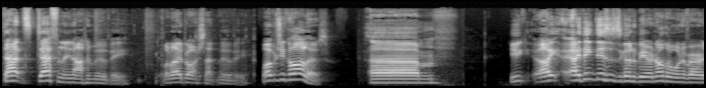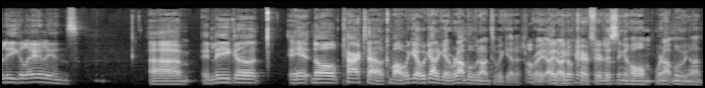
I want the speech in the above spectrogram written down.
That's definitely not a movie, but I'd watch that movie. What would you call it? Um, You, I, I think this is going to be another one of our illegal aliens. um, illegal. Eh, no cartel. Come on, we get. We got to get it. We're not moving on till we get it. Okay, right? I, I don't care if you're listening at home. We're not moving on.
